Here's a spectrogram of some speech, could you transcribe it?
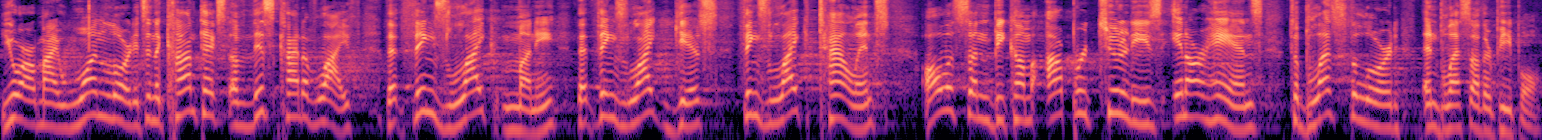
You are my one Lord. It's in the context of this kind of life that things like money, that things like gifts, things like talent, all of a sudden become opportunities in our hands to bless the Lord and bless other people.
